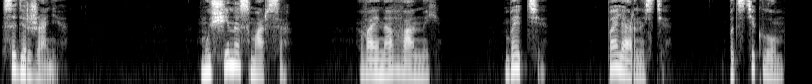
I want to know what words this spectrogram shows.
Содержание. Мужчина с Марса. Война в ванной. Бетти. Полярности. Под стеклом.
